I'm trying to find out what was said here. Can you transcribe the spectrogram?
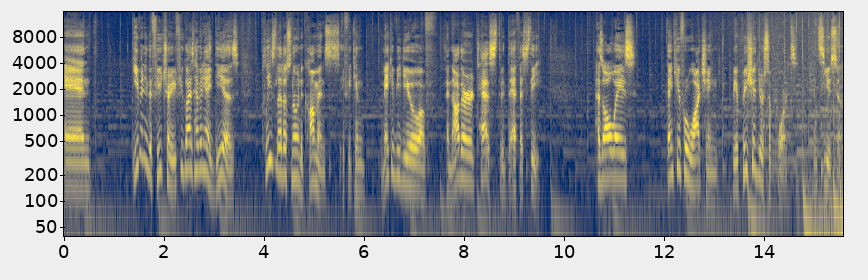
And even in the future, if you guys have any ideas, please let us know in the comments if we can make a video of another test with the FSD. As always, thank you for watching. We appreciate your support and see you soon.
